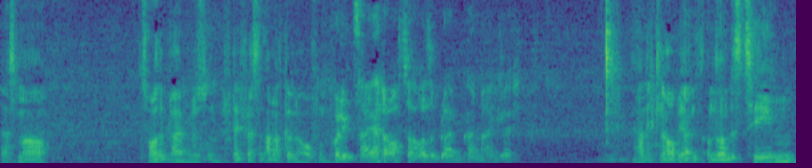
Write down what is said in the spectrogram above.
erstmal zu Hause bleiben müssen. Vielleicht wäre es dann anders gelaufen. Polizei hätte auch zu Hause bleiben können eigentlich. Ja, und ich glaube ja, in unserem System,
